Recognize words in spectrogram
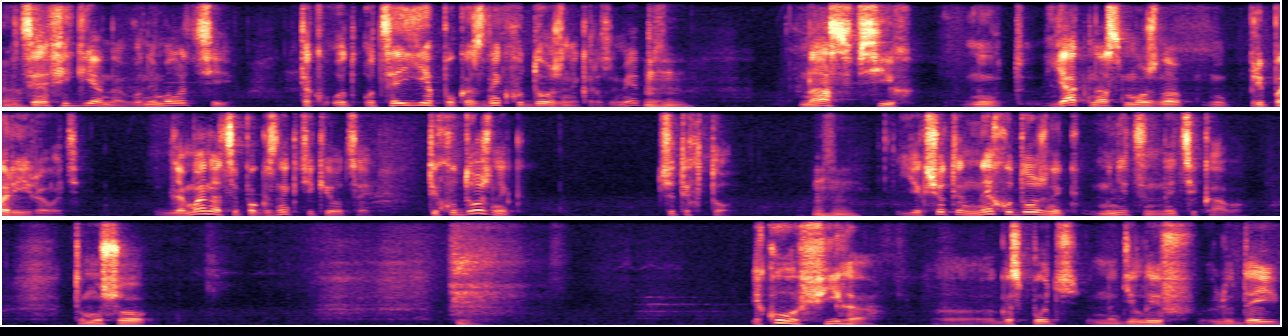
І це офігенно. Вони молодці. Так, от оце і є показник художника, розумієте? Мгм. Нас всіх, ну як нас можна ну, препарірувати? Для мене це показник тільки оцей. Ти художник чи ти хто? Мгм. Якщо ти не художник, мені це не цікаво. Тому що. Якого фіга е, Господь наділив людей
